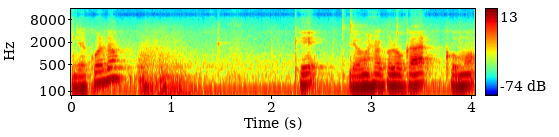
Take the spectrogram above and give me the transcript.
¿de acuerdo? Que le vamos a colocar como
